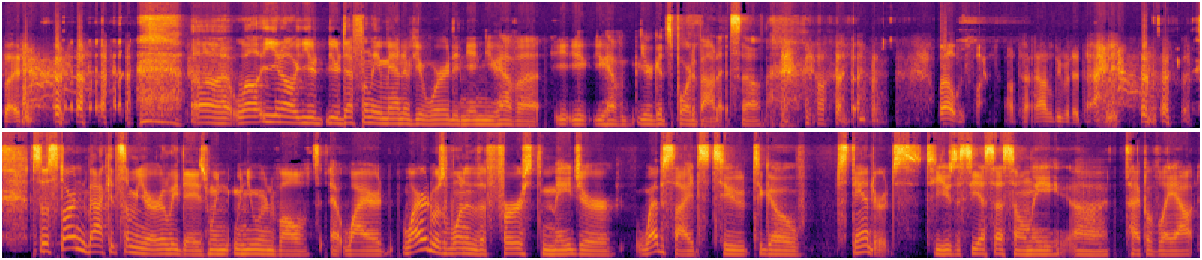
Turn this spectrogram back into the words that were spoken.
but. uh, well, you know, you're you're definitely a man of your word, and, and you have a you you have you're a good sport about it. So. well, it was fun. I'll, t- I'll leave it at that. so, starting back at some of your early days when, when you were involved at Wired, Wired was one of the first major websites to, to go standards to use a CSS only uh, type of layout.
